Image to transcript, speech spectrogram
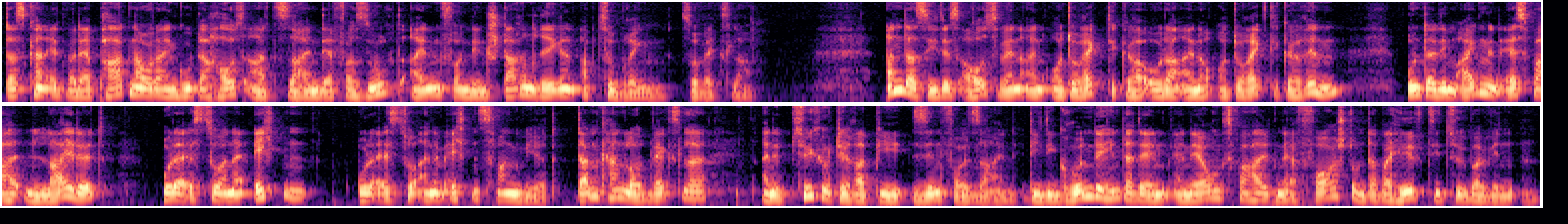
Das kann etwa der Partner oder ein guter Hausarzt sein, der versucht, einen von den starren Regeln abzubringen, so Wechsler. Anders sieht es aus, wenn ein Orthorektiker oder eine Orthorektikerin unter dem eigenen Essverhalten leidet oder es zu einer echten oder es zu einem echten Zwang wird, dann kann laut Wechsler eine Psychotherapie sinnvoll sein, die die Gründe hinter dem Ernährungsverhalten erforscht und dabei hilft, sie zu überwinden.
